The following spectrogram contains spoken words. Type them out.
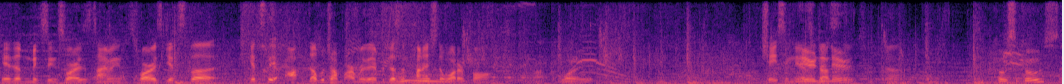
He ended up mixing Suarez's timing. Suarez gets the gets the double jump armor there, but doesn't punish the waterfall. Not quite. Chasing the edge to of nair? dusted. No. Coast to coast.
